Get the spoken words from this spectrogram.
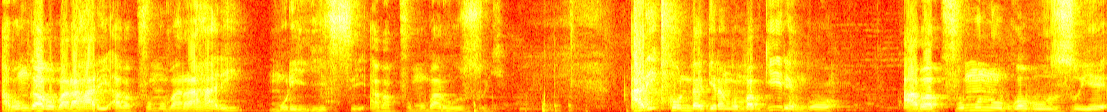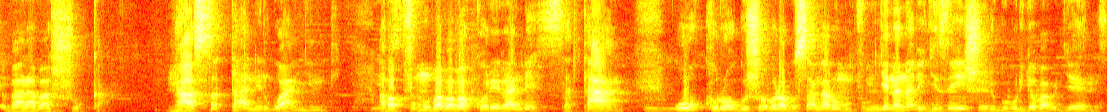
Abo ngabo barahari abapfumu barahari muri iyi si abapfumu baruzuye. Ariko ndagira ngo mbabwire ngo abapfumu nubwo buzuye barabashuka. Nta satani irwanya indi. Abapfumu baba bakorera nde? Satani. Ukuroga ushobora gusanga ari umupfumu. Ngena nabigize yishyurirwa uburyo babigenza.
